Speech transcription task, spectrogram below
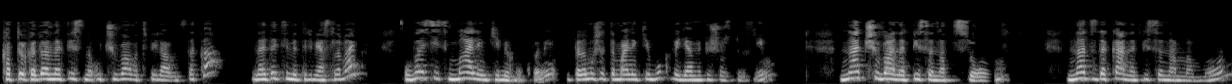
который, когда написано «Учува вот филя вот над этими тремя словами у вас есть маленькими буквами, потому что это маленькие буквы, я напишу с другим. Над чува написано цом, над здака написано мамон,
